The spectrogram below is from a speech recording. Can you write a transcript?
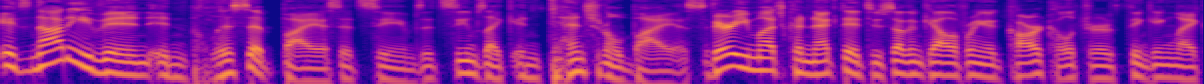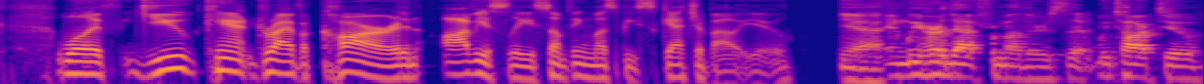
It's not even implicit bias, it seems. It seems like intentional bias, very much connected to Southern California car culture, thinking like, well, if you can't drive a car, then obviously something must be sketch about you. Yeah. And we heard that from others that we talked to.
